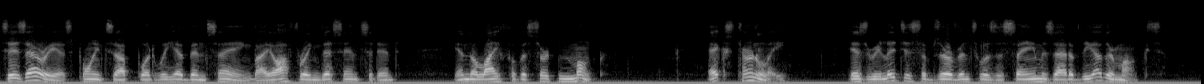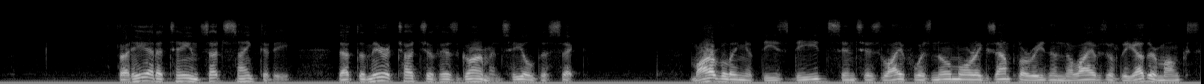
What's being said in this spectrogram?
Caesarius points up what we have been saying by offering this incident in the life of a certain monk. Externally, his religious observance was the same as that of the other monks. But he had attained such sanctity that the mere touch of his garments healed the sick. Marveling at these deeds, since his life was no more exemplary than the lives of the other monks,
